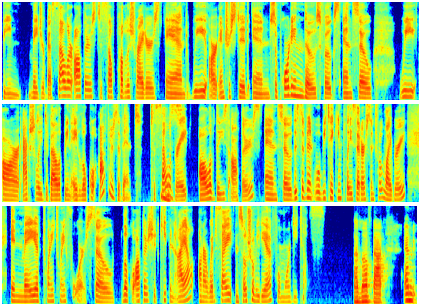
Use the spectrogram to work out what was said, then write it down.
being major bestseller authors to self published writers, and we are interested in supporting those folks. And so, we are actually developing a local authors event to celebrate nice. all of these authors. And so this event will be taking place at our central library in May of 2024. So local authors should keep an eye out on our website and social media for more details. I love that. And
